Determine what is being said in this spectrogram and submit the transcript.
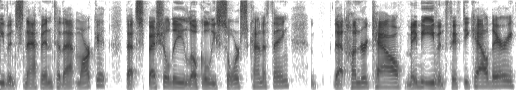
even snap into that market, that specialty locally sourced kind of thing, that 100 cow, maybe even 50 cow dairy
